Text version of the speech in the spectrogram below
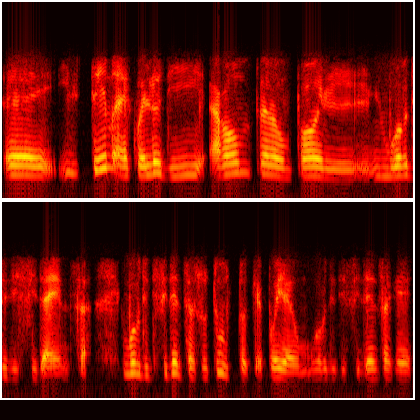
eh, il tema è quello di rompere un po' il, il, muro di diffidenza, il muro di diffidenza su tutto, che poi è un muro di diffidenza che,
